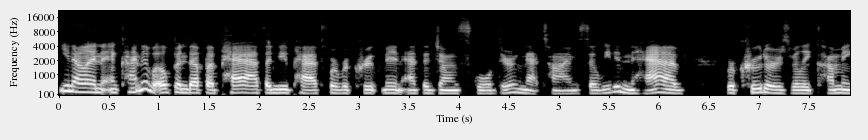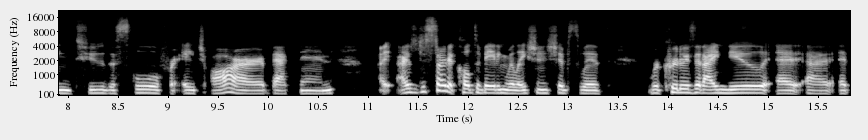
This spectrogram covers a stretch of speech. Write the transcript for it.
you know, and, and kind of opened up a path, a new path for recruitment at the Jones School during that time. So we didn't have recruiters really coming to the school for HR back then. I, I just started cultivating relationships with recruiters that I knew at, uh, at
